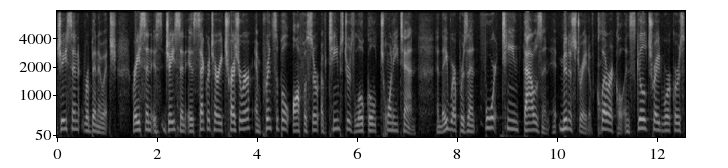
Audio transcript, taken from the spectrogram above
Jason Rabinowitz. Jason is, Jason is Secretary Treasurer and Principal Officer of Teamsters Local 2010, and they represent 14,000 administrative, clerical, and skilled trade workers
